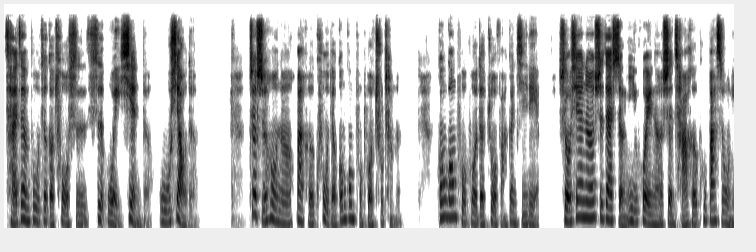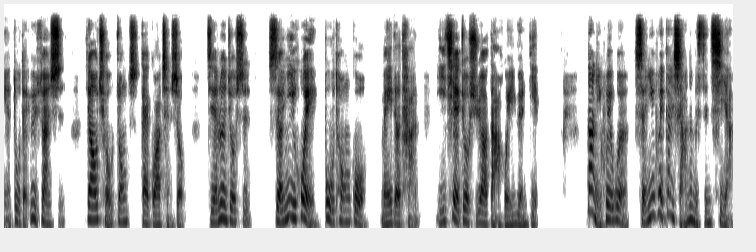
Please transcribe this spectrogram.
财政部这个措施是违宪的、无效的。这时候呢，换合库的公公婆婆出场了。公公婆婆的做法更激烈。首先呢，是在审议会呢审查合库八十五年度的预算时，要求终止盖瓜承受。结论就是审议会不通过，没得谈，一切就需要打回原点。那你会问，审议会干啥那么生气呀？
